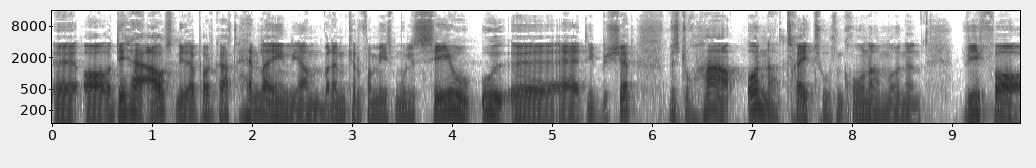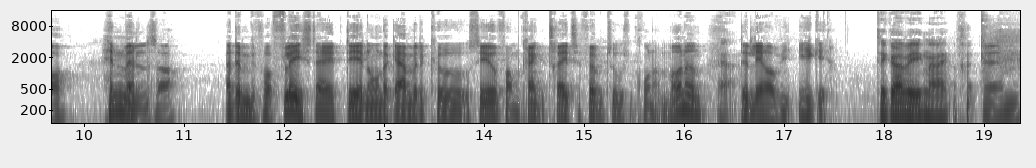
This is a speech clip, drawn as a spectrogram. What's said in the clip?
Øh, og, og det her afsnit af podcast handler egentlig om, hvordan kan du få mest muligt SEO ud øh, af dit budget, hvis du har under 3.000 kroner om måneden. Vi får henvendelser af dem, vi får flest af. Det er nogen, der gerne vil købe SEO for omkring 3-5.000 kroner om måneden. ja. Det laver vi ikke. Det gør vi ikke, nej. Øhm,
